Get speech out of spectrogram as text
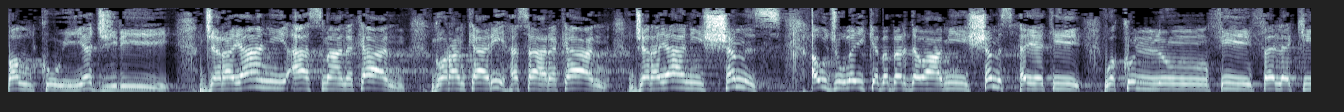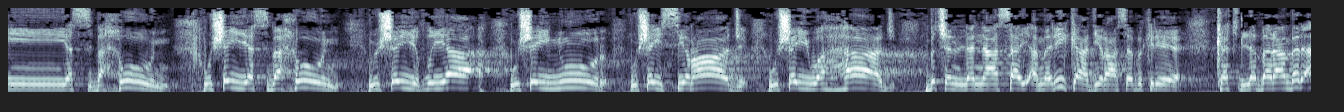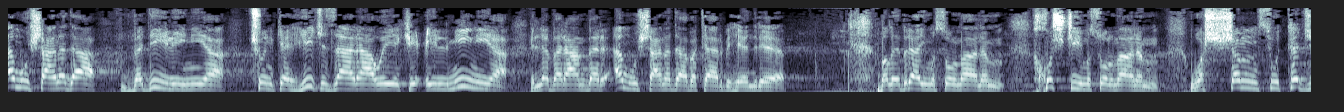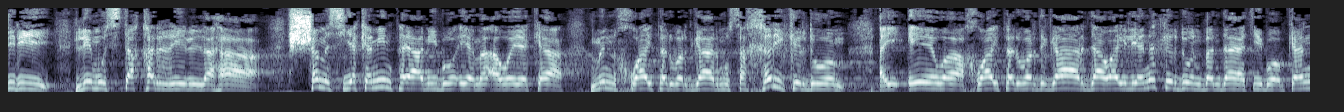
بەڵکو یەجری، جەرەیانی ئاسمانەکان، گۆڕانکاری هەسارەکان، جەرەیانی شەمس، ئەو جوڵەی کە بە بەردەوامی شەمس هەیەتی، و کل فی فلک یسبحون، وشەی یسبحون، وشەی ضیاء، وشەی نور، وشەی سراج، وشەی وهاج، بچن لە ناسای ئەمەریکا دیراسە بکرێ کە لە بەرامبەر ئەم وشانەدا بەدیلی نییە، چونکە هیچ زاراوەیەکی عیلمی نییە لە بەرامبەر ئەم وشانەدا بەکار بهێنرێ بەڵێ برای مسلمانم خوشکی مسلمانم والشمس تجري لمستقر لها شمس یەکەمین پەیامی بۆ ئێمە ئەوەیە کە من خوای پەروەردگار مسەخەری کردووم ئەی ئێوە خوای پەروەردگار داوای لێ نەکردوون بەندایەتی بۆ بکەن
